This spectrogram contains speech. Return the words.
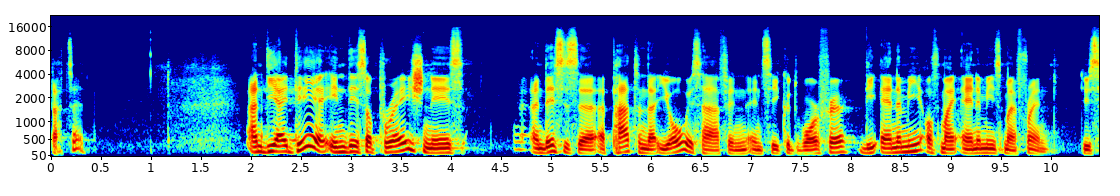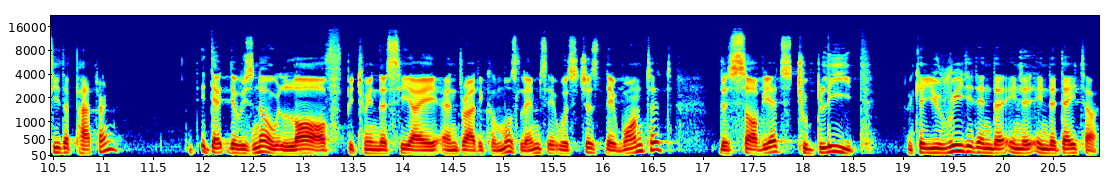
That's it. And the idea in this operation is, and this is a, a pattern that you always have in, in secret warfare the enemy of my enemy is my friend. Do you see the pattern? There was no love between the CIA and radical Muslims. It was just they wanted the Soviets to bleed. Okay, you read it in the, in the, in the data.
